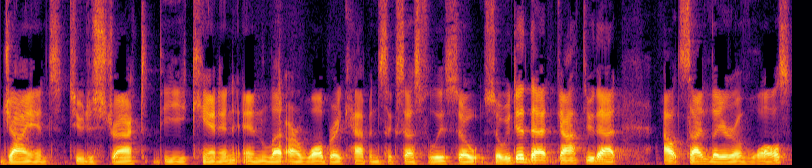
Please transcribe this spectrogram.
giant to distract the cannon and let our wall break happen successfully. So so we did that, got through that outside layer of walls.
